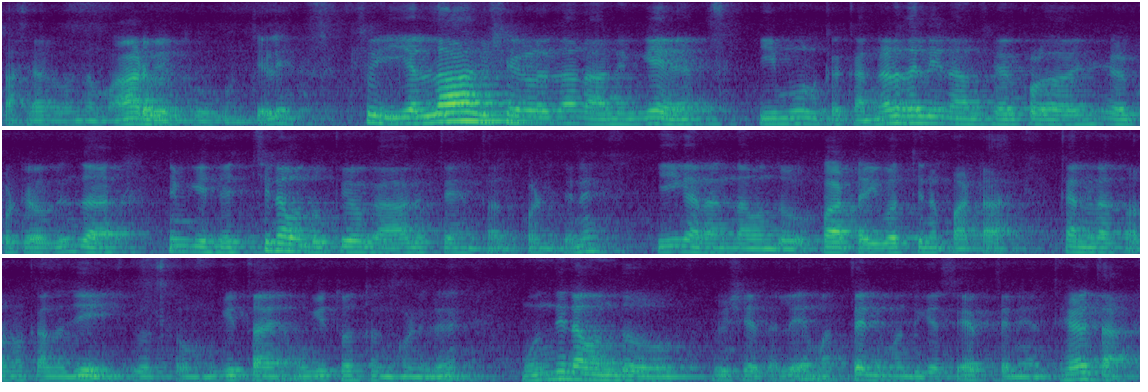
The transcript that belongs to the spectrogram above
ಸಹಾಯವನ್ನು ಮಾಡಬೇಕು ಅಂತೇಳಿ. ಸೊ ಈ ಎಲ್ಲ ವಿಷಯಗಳನ್ನು ನಾನು ನಿಮಗೆ ಈ ಮೂಲಕ ಕನ್ನಡದಲ್ಲಿ ನಾನು ಸೇರ್ಕೊಳ್ಳೋ ಹೇಳ್ಕೊಟ್ಟಿರೋದ್ರಿಂದ ನಿಮಗೆ ಹೆಚ್ಚಿನ ಒಂದು ಉಪಯೋಗ ಆಗುತ್ತೆ ಅಂತ ಅಂದ್ಕೊಂಡಿದ್ದೇನೆ ಈಗ ನನ್ನ ಒಂದು ಪಾಠ, ಇವತ್ತಿನ ಪಾಠ ಕನ್ನಡ ಫಾರ್ಮಕಾಲಜಿ ಇವತ್ತು ಮುಗಿತಾ, ಮುಗೀತು ಅಂತ ಅಂದ್ಕೊಂಡಿದ್ದೇನೆ ಮುಂದಿನ ಒಂದು ವಿಷಯದಲ್ಲಿ ಮತ್ತೆ ನಿಮ್ಮೊಂದಿಗೆ ಸೇರ್ತೇನೆ ಅಂತ ಹೇಳ್ತಾ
